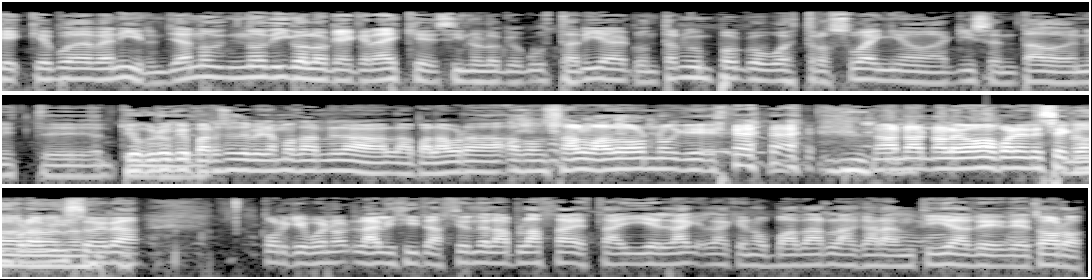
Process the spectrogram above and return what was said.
¿Qué, qué puede venir? Ya no, no digo lo que creáis, que, sino lo que os gustaría. Contarme un poco vuestros sueños aquí sentados en este... Yo creo que para eso deberíamos darle la, la palabra a don Salvador, ¿no? Que no, no, no le vamos a poner ese No, no, compromiso, no. era porque bueno, la licitación de la plaza está ahí en la, la que nos va a dar las garantías de, de toros.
